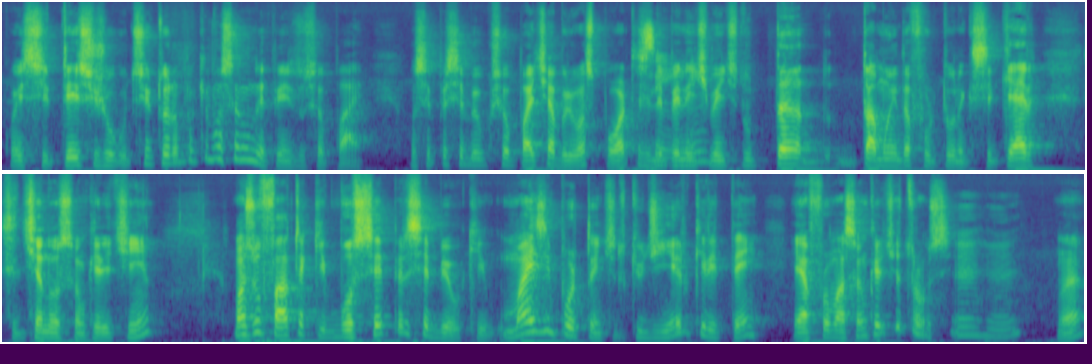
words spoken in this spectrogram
com esse, ter esse jogo de cintura, porque você não depende do seu pai você percebeu que seu pai te abriu as portas, Sim. independentemente do, do, tamanho da fortuna que sequer você tinha noção que ele tinha. Mas o fato é que você percebeu que o mais importante do que o dinheiro que ele tem é a formação que ele te trouxe. Uhum. Né?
